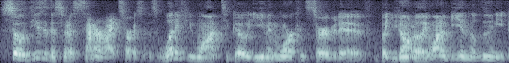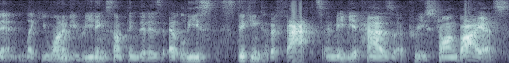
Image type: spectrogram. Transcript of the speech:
So these are the sort of center-right sources. What if you want to go even more conservative, but you don't really want to be in the loony bin? Like you want to be reading something that is at least sticking to the facts, and maybe it has a pretty strong bias,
